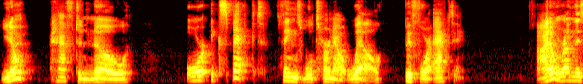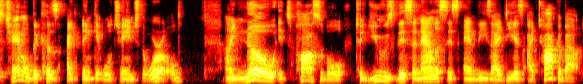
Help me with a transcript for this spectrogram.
You don't have to know or expect things will turn out well before acting. I don't run this channel because I think it will change the world. I know it's possible to use this analysis and these ideas I talk about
